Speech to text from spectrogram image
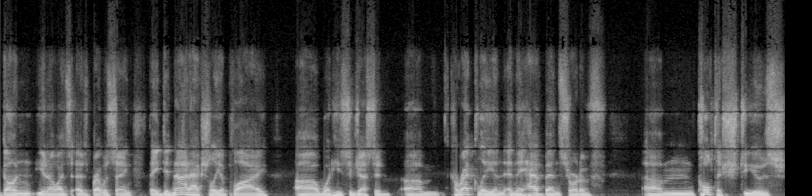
done. You know, as as Breht was saying, they did not actually apply uh, what he suggested um, correctly, and and they have been sort of um, cultish, to use,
